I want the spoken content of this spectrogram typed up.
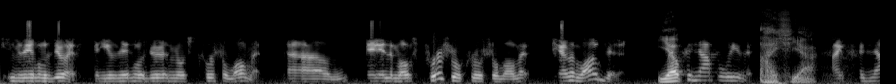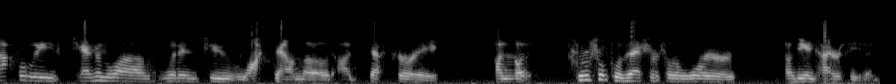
he was able to do it. And he was able to do it in the most crucial moment. Um, and in the most crucial, crucial moment, Kevin Love did it. Yep. I could not believe it. I, yeah. I could not believe Kevin Love went into lockdown mode on Steph Curry on the most crucial possession for the Warriors of the entire season.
